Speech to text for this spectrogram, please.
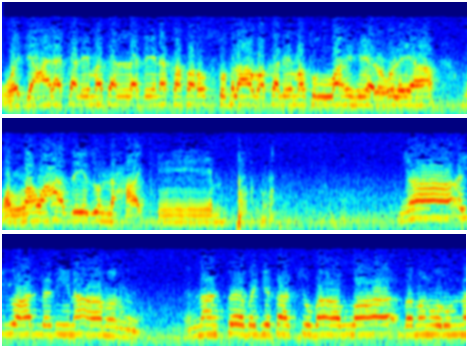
وجعل كلمة الذين كفروا السفلى وكلمة الله هي العليا والله عزيز حكيم ያ አዩሃ አለዚነ አመኑ እናንተ በጌታችሁ በአላህ በመኖሩና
